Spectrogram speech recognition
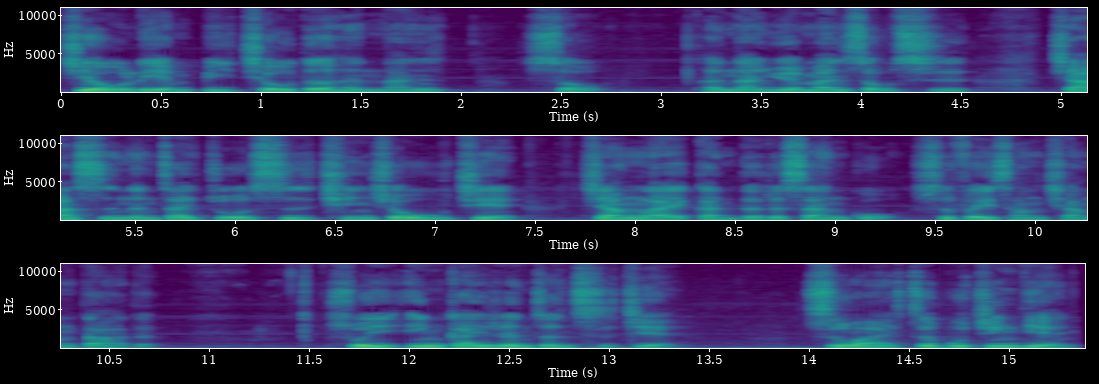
就连比丘都很难守，很难圆满守持。假使能在浊世勤修五戒，将来感得的善果是非常强大的，所以应该认真持戒。此外，这部经典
